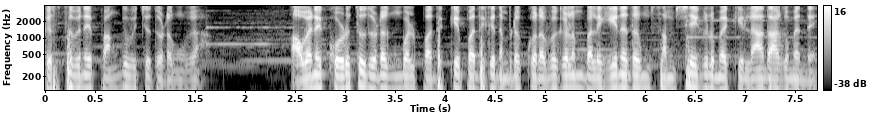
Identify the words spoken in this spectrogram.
ക്രിസ്തുവിനെ പങ്കുവെച്ച് തുടങ്ങുക. അവനെ കൊടുത്തു തുടങ്ങുമ്പോൾ പതുക്കെ പതുക്കെ നമ്മുടെ കുറവുകളും ബലഹീനതയും സംശയങ്ങളുമൊക്കെ ഇല്ലാതാകുമെന്നേ.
